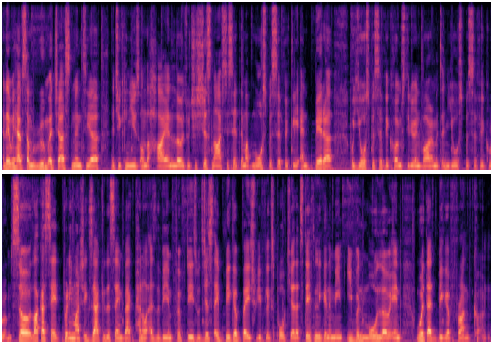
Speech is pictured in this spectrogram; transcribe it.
And then we have some room adjustment here that you can use on the high and lows, which is just nice to set them up more specifically and better for your specific home studio environment and your specific room. So like I said, pretty much exactly the same back panel as the VM50s with just a bigger bass reflex port here. That's definitely going to mean even more low end with that bigger front cone.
